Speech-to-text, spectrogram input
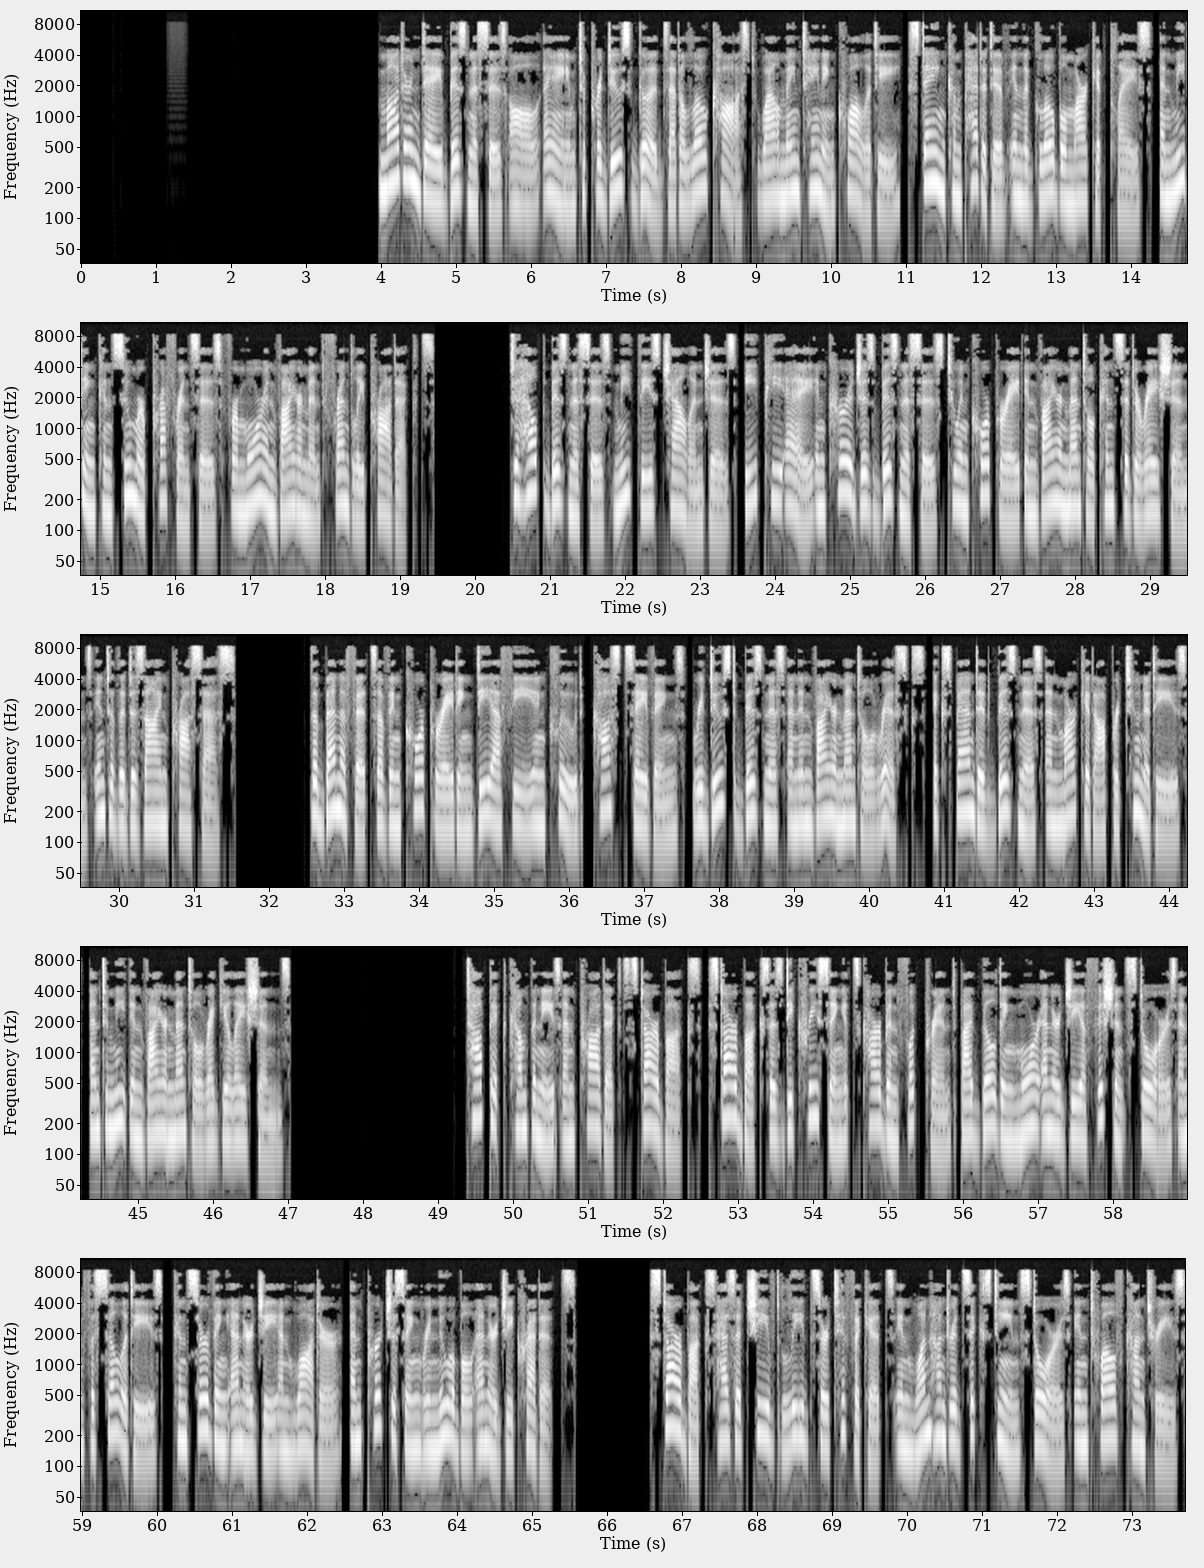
Modern-day businesses all aim to produce goods at a low cost while maintaining quality, staying competitive in the global marketplace, and meeting consumer preferences for more environment-friendly products. To help businesses meet these challenges, EPA encourages businesses to incorporate environmental considerations into the design process. The benefits of incorporating DFE include, cost savings, reduced business and environmental risks, expanded business and market opportunities, and to meet environmental regulations. Topic companies and products Starbucks Starbucks is decreasing its carbon footprint by building more energy-efficient stores and facilities, conserving energy and water, and purchasing renewable energy credits. Starbucks has achieved LEED certificates in 116 stores in 12 countries.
